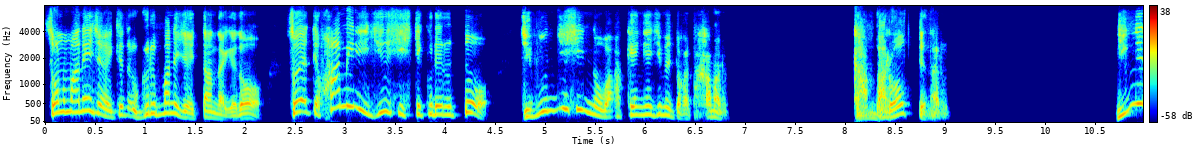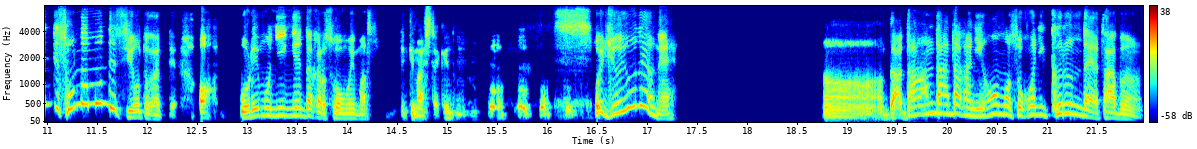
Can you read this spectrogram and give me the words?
そのマネージャーが言ってた、グループマネージャー言ったんだけど、そうやってファミリー重視してくれると、自分自身のワークエンゲージメントが高まる。頑張ろうってなる。人間ってそんなもんですよとかって、あ、俺も人間だからそう思いますって言ってましたけど。これ重要だよね。うんだだんだんだから日本もそこに来るんだよ、多分。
